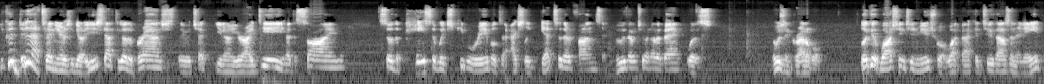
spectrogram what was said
You couldn't do that ten years ago. You used to have to go to the branch. They would check you know your ID. You had to sign so the pace at which people were able to actually get to their funds and move them to another bank was it was incredible. Look at Washington Mutual. What back in 2008,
